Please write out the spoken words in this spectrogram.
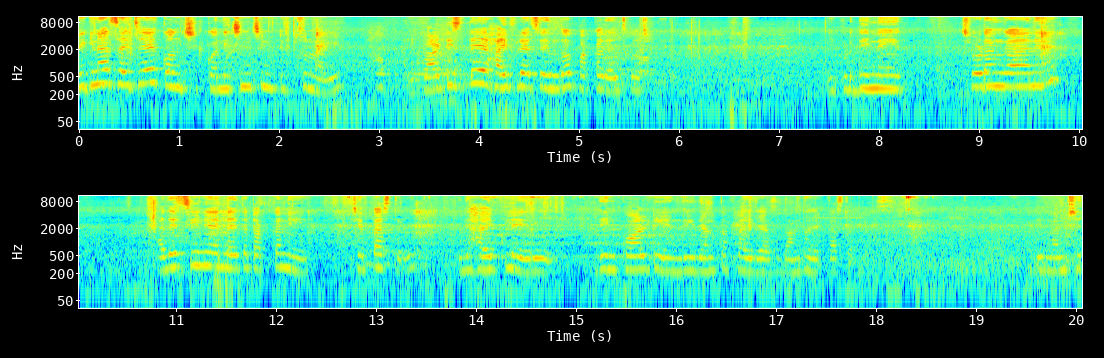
బిగినర్స్ అయితే కొంచెం కొన్ని చిన్న చిన్న టిప్స్ ఉన్నాయి. పాటిస్తే హై ప్లేయర్స్ ఏందో పక్కా తెలుసుకోవచ్చు. ఇప్పుడు దీన్ని చూడంగానే అదే సీనియర్లు అయితే టక్కని చెప్పేస్తారు. ఇది హై ప్లేయరు దీని క్వాలిటీ ఏంది ఇది ఎంత ఫ్లై చేస్తుంది అంతా చెప్పేస్తారు. ఇది మంచి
